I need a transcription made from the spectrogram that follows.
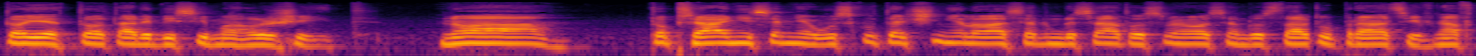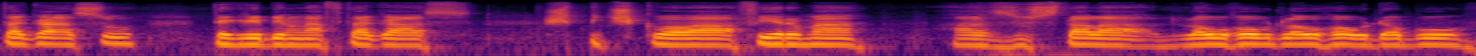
to je to, tady by si mohl žít. No a to přání se mě uskutečnilo a 78. jsem dostal tu práci v Naftagasu, tehdy byl Naftagas špičková firma a zůstala dlouhou, dlouhou dobu.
